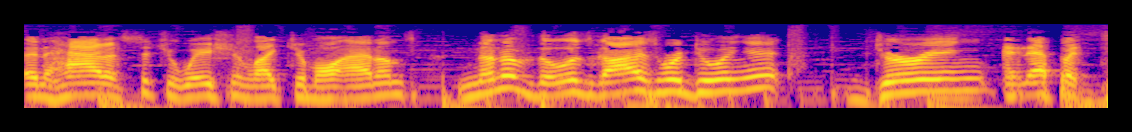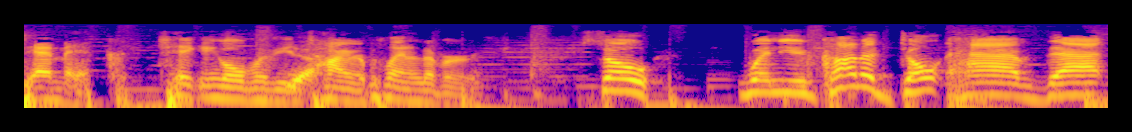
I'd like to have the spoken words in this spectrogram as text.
and had a situation like Jamal Adams, none of those guys were doing it during an epidemic taking over the Yeah. entire planet of Earth. So when you kind of don't have that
